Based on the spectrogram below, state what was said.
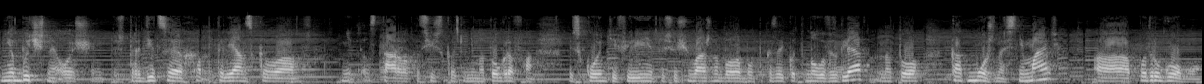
необычный очень. То есть в традициях итальянского не- старого классического кинематографа Висконти, Феллини. То есть очень важно было бы показать какой-то новый взгляд на то, как можно снимать э, по-другому.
